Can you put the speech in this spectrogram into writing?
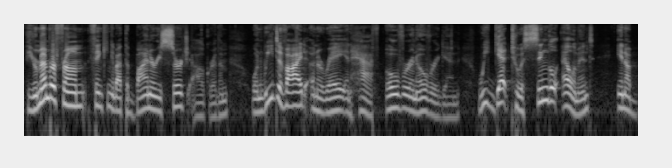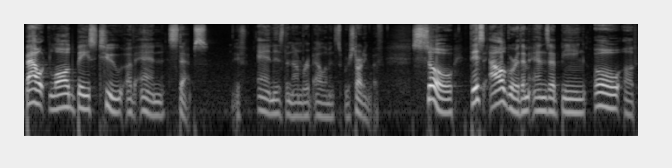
If you remember from thinking about the binary search algorithm, when we divide an array in half over and over again, we get to a single element in about log base 2 of n steps, if n is the number of elements we're starting with. So this algorithm ends up being O of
